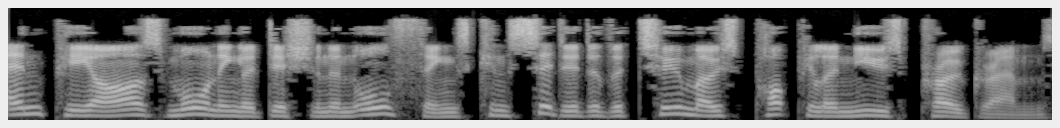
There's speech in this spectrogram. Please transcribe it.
NPR's Morning Edition and All Things Considered are the two most popular news programs.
